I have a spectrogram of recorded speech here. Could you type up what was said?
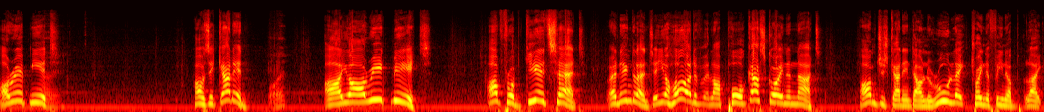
Alright, mate. Hi. How's it going? What? Are you alright, mate? I'm from Gateshead in England. Have you heard of it, like Paul Gascoigne and that? I'm just getting down the road, like trying to find a like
